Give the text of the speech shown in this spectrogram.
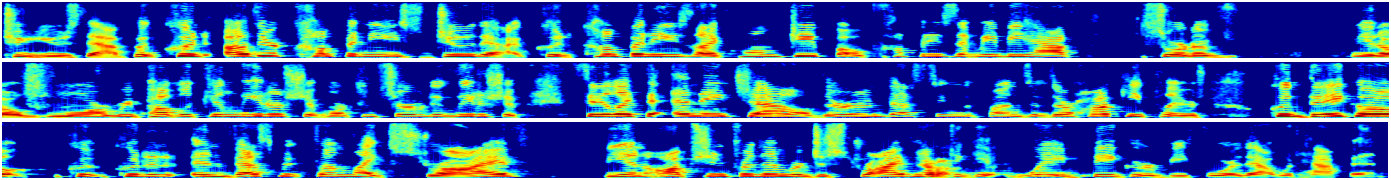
to use that. But could other companies do that? Could companies like Home Depot, companies that maybe have sort of you know more republican leadership more conservative leadership say like the nhl they're investing the funds of their hockey players could they go could, could an investment fund like strive be an option for them or does strive have yeah. to get way bigger before that would happen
